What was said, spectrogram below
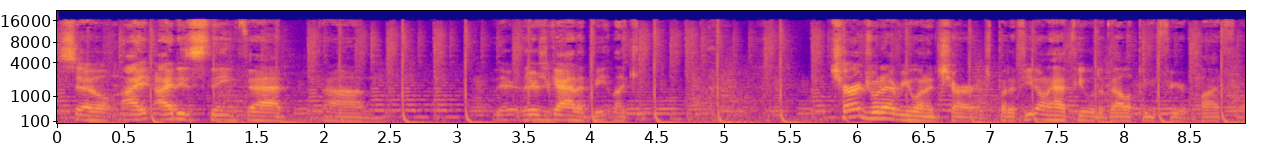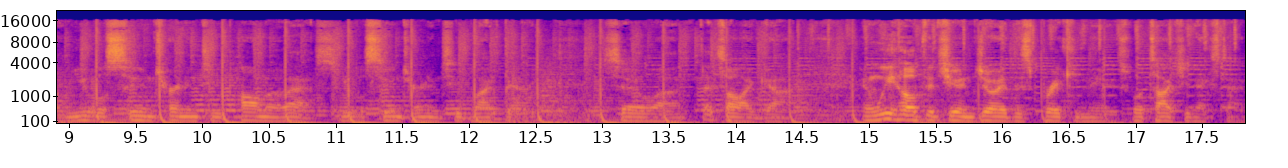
So I, I just think that um, there, there's got to be like charge whatever you want to charge, but if you don't have people developing for your platform, you will soon turn into Palm OS. You will soon turn into BlackBerry. So uh, that's all I got. And we hope that you enjoyed this breaking news. We'll talk to you next time.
